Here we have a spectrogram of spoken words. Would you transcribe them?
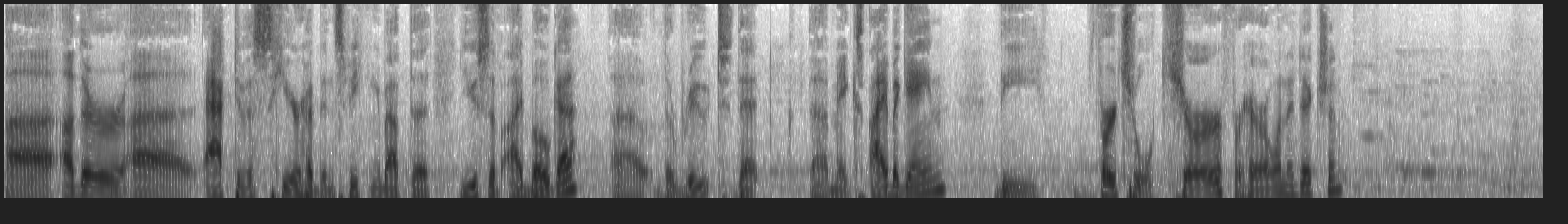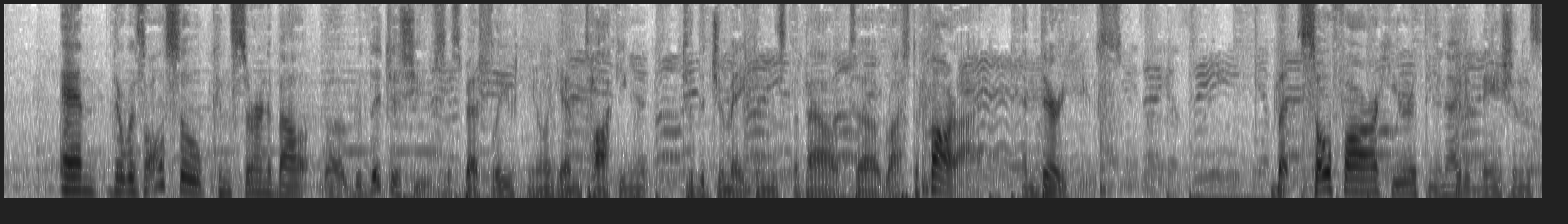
Uh, other uh, activists here have been speaking about the use of iboga, uh, the root that uh, makes ibogaine, the virtual cure for heroin addiction. And there was also concern about uh, religious use, especially, you know, again, talking to the Jamaicans about uh, Rastafari and their use. But so far, here at the United Nations,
